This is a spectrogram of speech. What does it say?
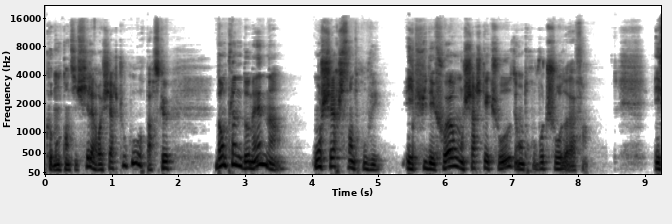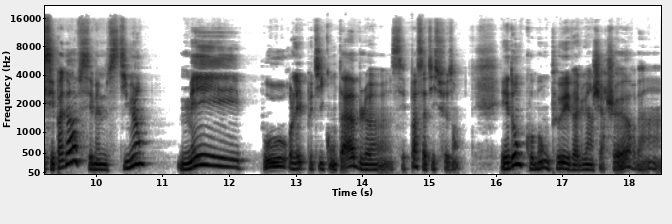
comment quantifier la recherche tout court, parce que dans plein de domaines, on cherche sans trouver. Et puis des fois, on cherche quelque chose et on trouve autre chose à la fin. Et c'est pas grave, c'est même stimulant. Mais pour les petits comptables, c'est pas satisfaisant. Et donc, comment on peut évaluer un chercheur? Ben,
